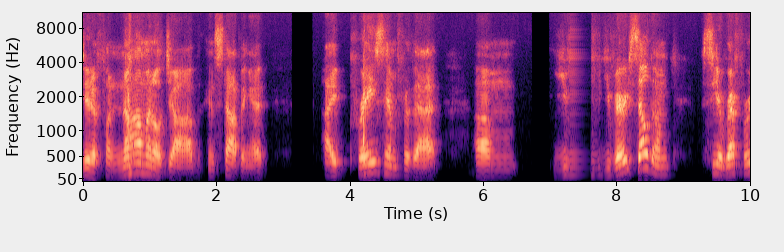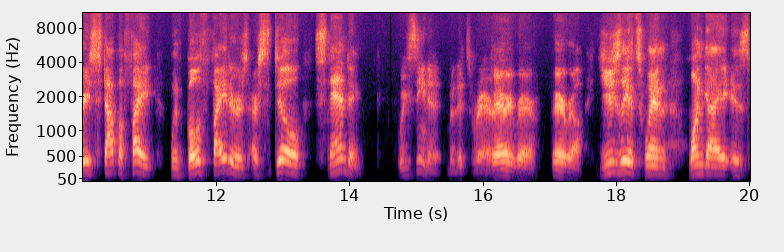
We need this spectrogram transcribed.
did a phenomenal job in stopping it. I praise him for that. Um, you you very seldom see a referee stop a fight when both fighters are still standing. We've seen it, but it's rare. Very rare, very rare. Usually, it's when one guy is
